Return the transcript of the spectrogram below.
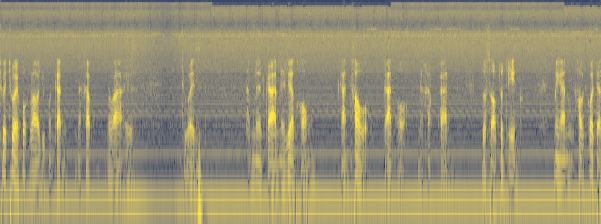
ช่วยช่วยพวกเราอยู่เหมือนกันนะครับ ว่าเออช่วยดำเนินการในเรื่องของการเข้าการออกนะครับ การตรวจสอบตนเอง ไม่งั้นเขาก็จะ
